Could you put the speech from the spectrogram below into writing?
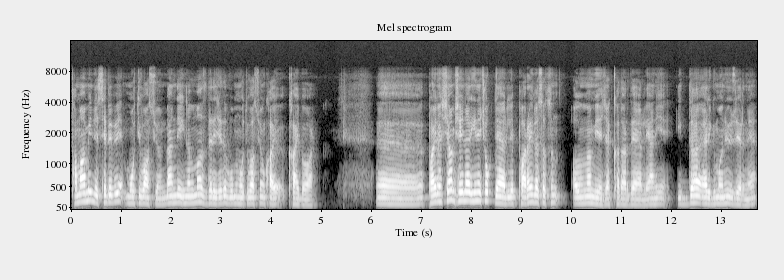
tamamıyla sebebi motivasyon. Bende inanılmaz derecede bu motivasyon kay- kaybı var. Ee, paylaşacağım şeyler yine çok değerli. Parayla satın alınamayacak kadar değerli. Yani iddia ergümanı üzerine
